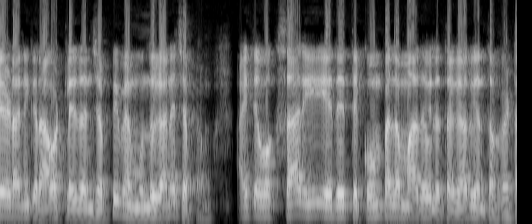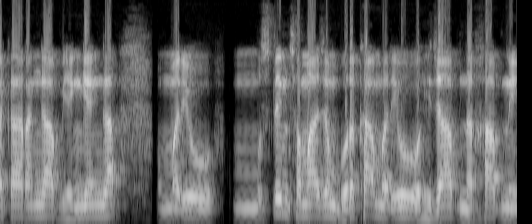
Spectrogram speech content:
చేయడానికి రావట్లేదని చెప్పి మేము ముందుగానే చెప్పాము. అయితే ఒకసారి ఏదైతే కోంపెల్ల మాధవిలత గారు ఎంత వెటకారంగా వ్యంగ్యంగా మరియు ముస్లిం సమాజం బురఖా మరియు హిజాబ్ నఖాబ్ని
